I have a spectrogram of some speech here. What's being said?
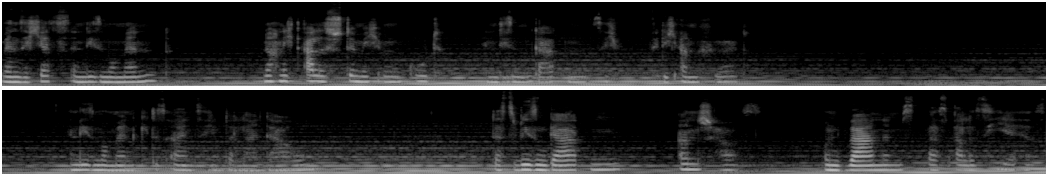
wenn sich jetzt in diesem Moment noch nicht alles stimmig und gut in diesem Garten sich für dich anfühlt. In diesem Moment geht es einzig und allein darum, dass du diesen Garten anschaust und wahrnimmst, was alles hier ist.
